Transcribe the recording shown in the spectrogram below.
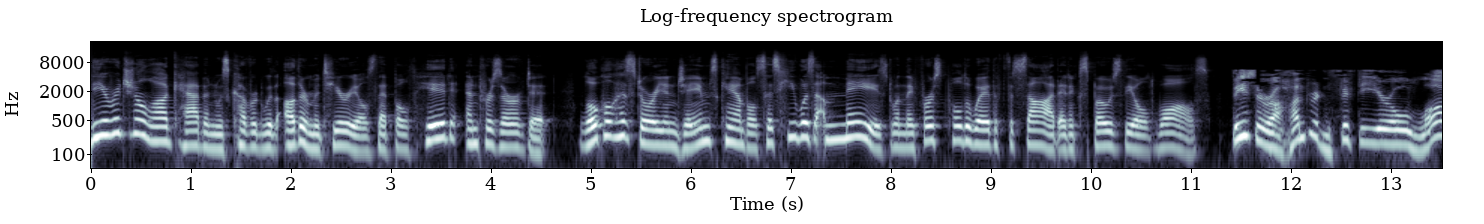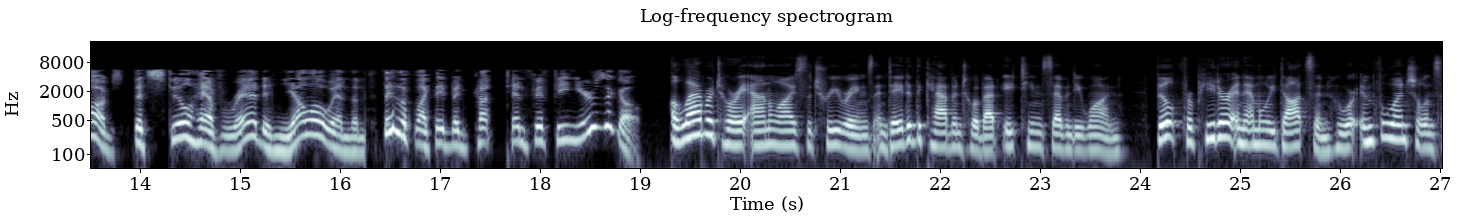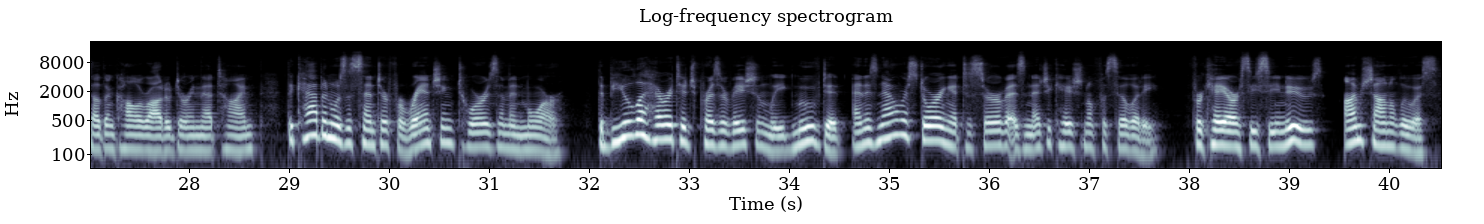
The original log cabin was covered with other materials that both hid and preserved it. Local historian James Campbell says he was amazed when they first pulled away the facade and exposed the old walls. These are 150 year old logs that still have red and yellow in them. They look like they've been cut 10, 15 years ago. A laboratory analyzed the tree rings and dated the cabin to about 1871. Built for Peter and Emily Dotson, who were influential in southern Colorado during that time, the cabin was a center for ranching, tourism, and more. The Beulah Heritage Preservation League moved it and is now restoring it to serve as an educational facility. For KRCC News, I'm Shauna Lewis.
